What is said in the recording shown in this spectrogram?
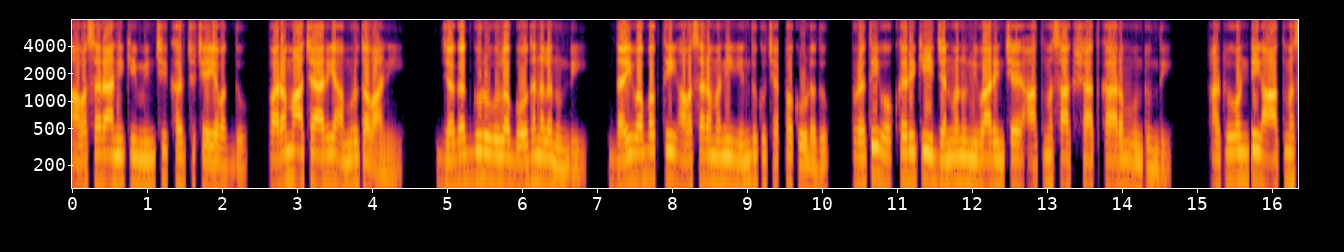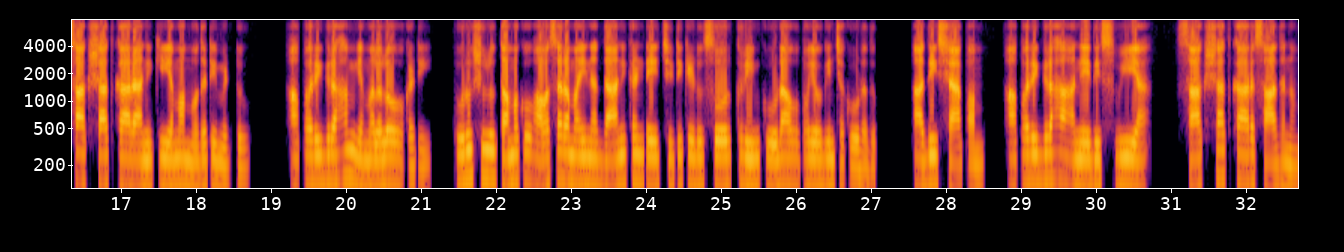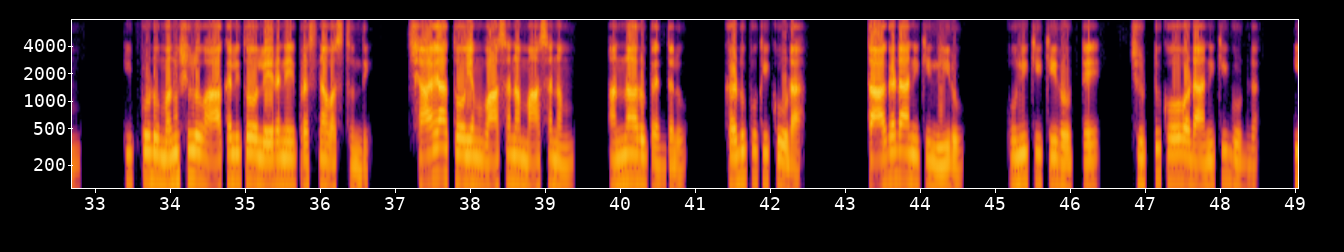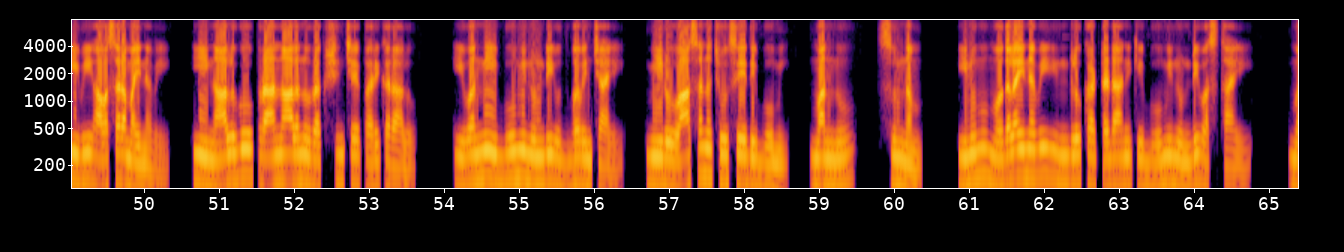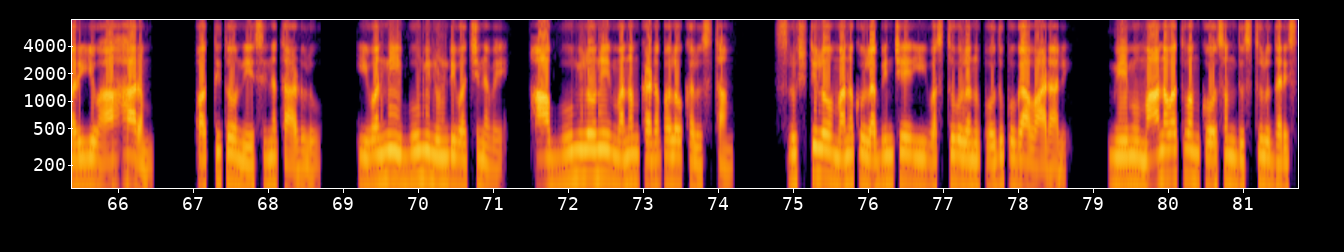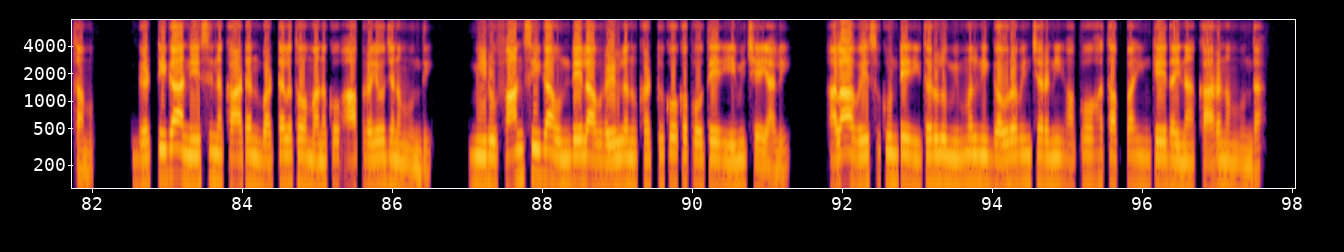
అవసరానికి మించి ఖర్చు చేయవద్దు. పరమాచార్య అమృతవాణి. జగద్గురువుల బోధనల నుండి దైవభక్తి అవసరమని ఎందుకు చెప్పకూడదు? ప్రతి ఒక్కరికి జన్మను నివారించే ఆత్మసాక్షాత్కారం ఉంటుంది. అటువంటి ఆత్మసాక్షాత్కారానికి యమ మొదటి మెట్టు. అపరిగ్రహం యమలలో ఒకటి. పురుషులు తమకు అవసరమైన దానికంటే చిటికెడు సోర్ క్రీమ్ కూడా ఉపయోగించకూడదు. అది శాపం. అపరిగ్రహ అనేది స్వీయ సాక్షాత్కార సాధనం. ఇప్పుడు మనుషులు ఆకలితో లేరనే ప్రశ్న వస్తుంది. ఛాయాతోయం వాసన మాసనం అన్నారు పెద్దలు. కడుపుకి కూడా. తాగడానికి నీరు. ఉనికికి రొట్టె చుట్టుకోవడానికి గుడ్డ. ఇవి అవసరమైనవి. ఈ నాలుగు ప్రాణాలను రక్షించే పరికరాలు. ఇవన్నీ భూమి నుండి ఉద్భవించాయి. మీరు వాసన చూసేది భూమి. మన్ను సున్నం. ఇనుము మొదలైనవి ఇండ్లు కట్టడానికి భూమి నుండి వస్తాయి. మరియు ఆహారం పత్తితో నేసిన తాడులు. ఇవన్నీ భూమి నుండి వచ్చినవే. ఆ భూమిలోనే మనం కడపలో కలుస్తాం. సృష్టిలో మనకు లభించే ఈ వస్తువులను పొదుపుగా వాడాలి. మేము మానవత్వం కోసం దుస్తులు ధరిస్తాము. గట్టిగా నేసిన కాటన్ బట్టలతో మనకు ఆ ప్రయోజనం ఉంది. మీరు ఫాన్సీగా ఉండేలా వ్రేళ్ళను కట్టుకోకపోతే ఏమి చేయాలి? అలా వేసుకుంటే ఇతరులు మిమ్మల్ని గౌరవించరని అపోహ తప్ప ఇంకేదైనా కారణం ఉందా?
